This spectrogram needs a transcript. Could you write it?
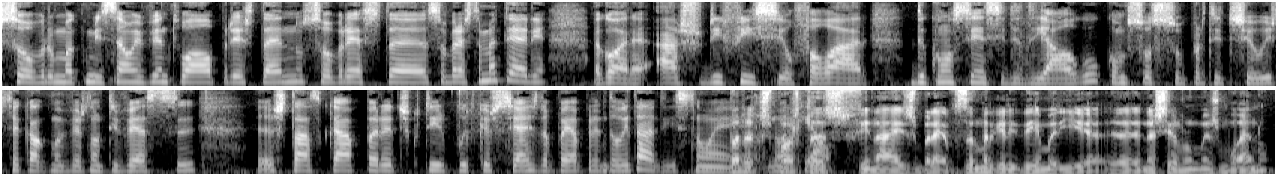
sobre uma comissão eventual para este ano sobre esta, sobre esta matéria. Agora, acho difícil falar de consenso e de diálogo, como se fosse o Partido Socialista que alguma vez não tivesse eh, estado cá para discutir políticas sociais de apoio à parentalidade. Isso não é Para é respostas real. finais breves, a Margarida e a Maria eh, nasceram no mesmo ano?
